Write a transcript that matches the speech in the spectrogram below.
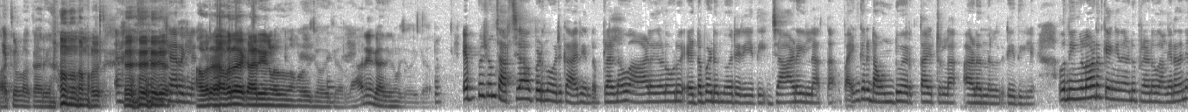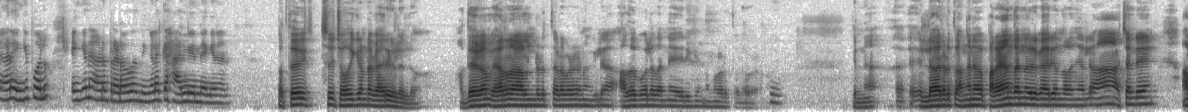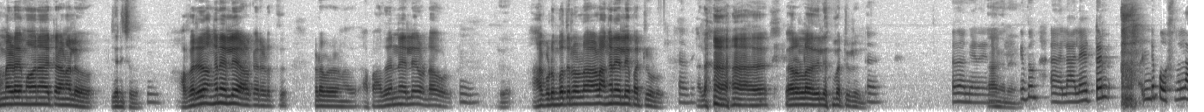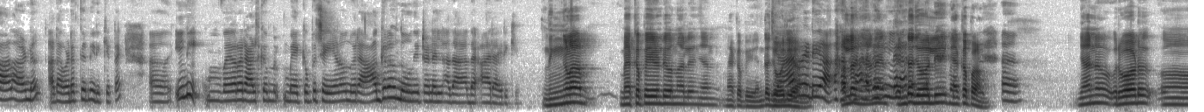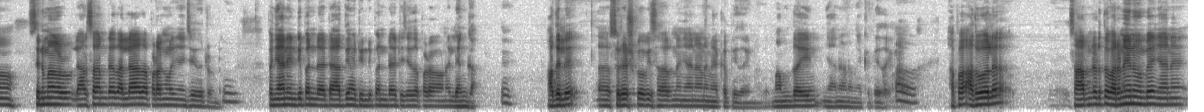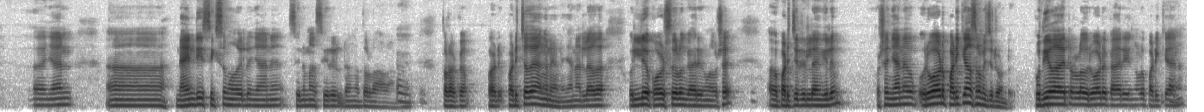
ബാക്കിയുള്ള കാര്യങ്ങളൊന്നും നമ്മൾ അവരെ അവരെ കാര്യങ്ങളൊന്നും നമ്മൾ ചോദിക്കാറില്ല. ആരെയും കാര്യങ്ങൾ ചോദിക്കാറില്ല. എപ്പോഴും ചർച്ചയാവപ്പെടുന്ന ഒരു കാര്യമുണ്ട്. പ്രണവ് ആളുകളോട് ഇടപെടുന്ന ഒരു രീതി ജാടയില്ലാത്ത ഭയങ്കര ഡൗൺ ടു എർത്ത് ആയിട്ടുള്ള ആളെന്നുള്ള രീതിയിൽ അപ്പോൾ നിങ്ങളോടൊക്കെ എങ്ങനെയാണ് പ്രണവ്? അങ്ങനെ തന്നെയാണ് എങ്കിൽ പോലും എങ്ങനെയാണ് പ്രണവ്? നിങ്ങളൊക്കെ ഹാൻഡിൽ ചെയ്യുന്നത് എങ്ങനെയാണ്? പ്രത്യേകിച്ച് ചോദിക്കേണ്ട കാര്യമില്ലല്ലോ. അദ്ദേഹം വേറൊരാളിന്റെ അടുത്ത് ഇടപെടണമെങ്കിൽ അതുപോലെ തന്നെ ആയിരിക്കും നമ്മളടുത്ത് ഇടപെടണം പിന്നെ എല്ലാവരുടെ അടുത്തും അങ്ങനെ പറയാൻ തന്നെ ഒരു കാര്യം എന്ന് പറഞ്ഞാൽ ആ അച്ഛന്റെയും അമ്മയുടെയും മോനായിട്ടാണല്ലോ ജനിച്ചത്. അവർ അങ്ങനെയല്ലേ ആൾക്കാരുടെ അടുത്ത് ഇടപെടണത് അപ്പം അത് തന്നെയല്ലേ ഉണ്ടാവുള്ളൂ. ആ കുടുംബത്തിലുള്ള ആൾ അങ്ങനെയല്ലേ പറ്റുള്ളൂ. അല്ല വേറുള്ള ഇതിൽ അങ്ങനെയാണ്. ഇപ്പം ലാലേട്ടൻ എന്റെ പേഴ്സണൽ ആളാണ്. അത് അവിടെ തന്നെ ഇരിക്കട്ടെ. ഇനി വേറൊരാൾക്ക് മേക്കപ്പ് ചെയ്യണമെന്നൊരു ആഗ്രഹം തോന്നിയിട്ടുണ്ടെങ്കിൽ അത് ആരായിരിക്കും? നിങ്ങളെ മേക്കപ്പ് ചെയ്യേണ്ടി വന്നാൽ ഞാൻ മേക്കപ്പ് ചെയ്യും. എന്റെ ജോലിയാണ്. അല്ല ഞാൻ എന്റെ ജോലി മേക്കപ്പാണ് ഞാൻ ഒരുപാട് സിനിമകൾ ലാൽ സാറിന്റെതല്ലാതെ പടങ്ങൾ ഞാൻ ചെയ്തിട്ടുണ്ട്. അപ്പം ഞാൻ ഇൻഡിപെൻഡന്റ് ആയിട്ട് ആദ്യമായിട്ട് ഇൻഡിപെൻഡന്റ് ആയിട്ട് ചെയ്ത പടമാണ് ലങ്ക. അതിൽ സുരേഷ് ഗോപി സാറിനെ ഞാനാണ് മേക്കപ്പ് ചെയ്തേക്കുന്നത്. മമതയും ഞാനാണ് മേക്കപ്പ് ചെയ്തേക്കുന്നത്. അപ്പോൾ അതുപോലെ സാറിന്റെ അടുത്ത് വരണതിന് മുമ്പേ ഞാൻ ഞാൻ നയന്റി സിക്സ് മുതൽ ഞാൻ സിനിമ സീരിയൽ രംഗത്തുള്ള ആളാണ്. തുടക്കം പഠി പഠിച്ചതേ അങ്ങനെയാണ്. ഞാൻ അല്ലാതെ വലിയ കോഴ്സുകളും കാര്യങ്ങളും പക്ഷേ പഠിച്ചിട്ടില്ലെങ്കിലും പക്ഷേ ഞാൻ ഒരുപാട് പഠിക്കാൻ ശ്രമിച്ചിട്ടുണ്ട്. പുതിയതായിട്ടുള്ള ഒരുപാട് കാര്യങ്ങൾ പഠിക്കാനും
